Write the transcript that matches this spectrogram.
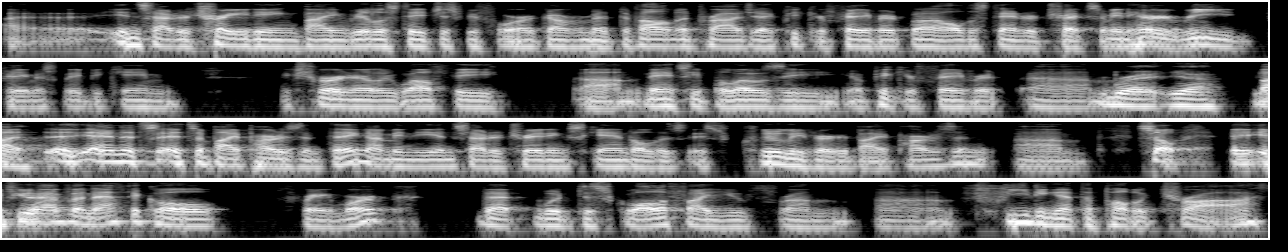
uh, insider trading, buying real estate just before a government development project, pick your favorite, but all the standard tricks. I mean, Harry Reid famously became extraordinarily wealthy. Um, Nancy Pelosi, you know, pick your favorite. Um, Right. Yeah. but and it's it's a bipartisan thing. I mean, the insider trading scandal is is clearly very bipartisan. Um, so if you have an ethical framework that would disqualify you from um, feeding at the public trough,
